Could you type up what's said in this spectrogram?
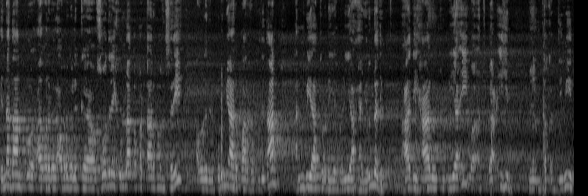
என்னதான் போ- அவர்கள் அவர்களுக்கு சோதனைக்கு உள்ளாக்கப்பட்டார்களும் சரி அவர்கள் பொறுமையாக இருப்பார்கள். இதுதான் அன்பியாக்களுடைய வழியாக இருந்தது. ஆதி ஹாலுல் அன்பியாஇ வ மினல் முத்தகத்திமீன்.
